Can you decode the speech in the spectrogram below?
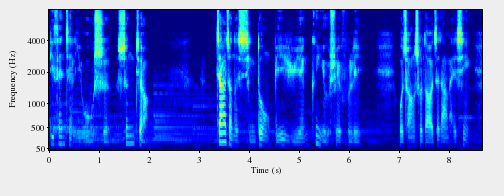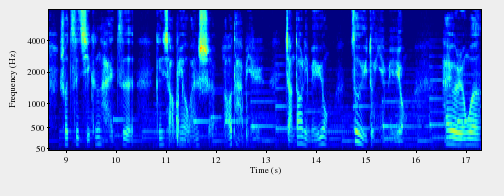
第三件礼物是身教。家长的行动比语言更有说服力。我常收到家长来信，说自己跟孩子、跟小朋友玩时老打别人，讲道理没用，揍一顿也没用。还有人问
